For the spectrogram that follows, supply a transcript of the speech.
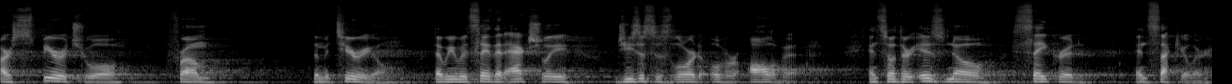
our spiritual from the material. That we would say that actually Jesus is Lord over all of it. And so there is no sacred and secular.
